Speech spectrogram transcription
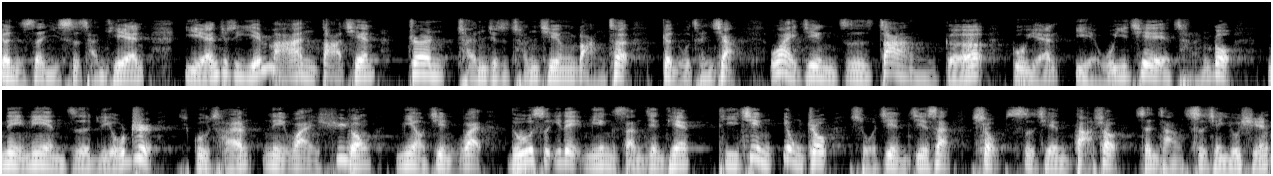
更胜于四禅天。眼就是圆满大千。真诚就是澄清朗彻，更无成相。外境之障隔，故言也无一切成垢；内念之流滞，故成内外虚荣，妙境外。如是一类名善见天，体净用周，所见皆善，寿四千大寿，身长四千由旬。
